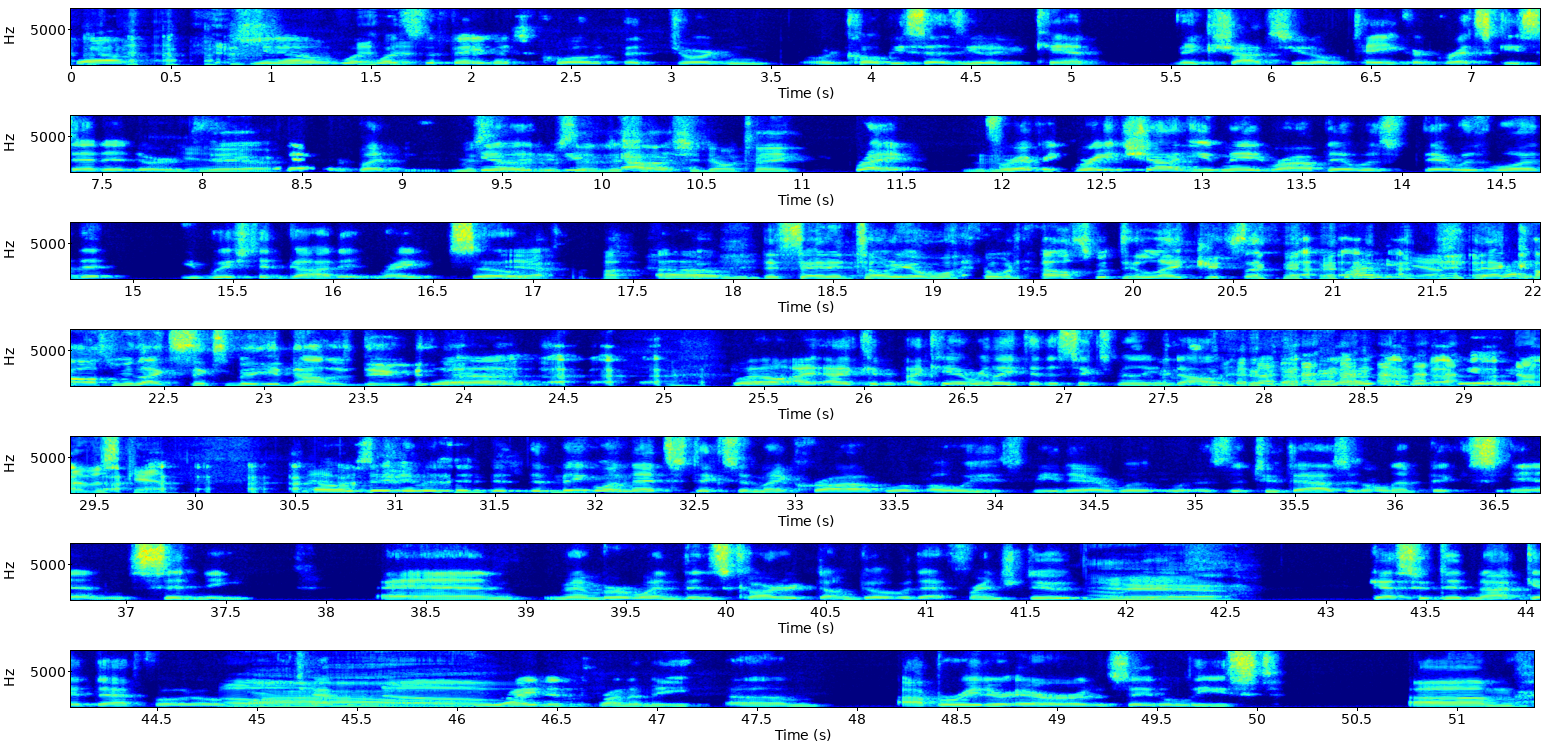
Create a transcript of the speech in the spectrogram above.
well, you know what, what's the famous quote that Jordan or Kobe says? You know, you can't make shots you don't take, or Gretzky said it, or Yeah. yeah, whatever. But miss You know, 100 percent of the shots was- you don't take. right, Mhm. for every great shot you made, Rob, there was there was one that you wished had got in, right? So, Yeah, um, the San Antonio one when I was with the Lakers. right. Yeah. That Right. cost me like six million dollars, dude. Yeah. Well, I, I can I can't relate to the six million dollars. None of us can. No, it was, it was the, the big one that sticks in my craw will always be there was, was the 2000 Olympics in Sydney. And remember when Vince Carter dunked over that French dude? Oh yeah. Guess who did not get that photo? Oh, Which happened no. right in front of me. Um, operator error, to say the least. Um,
